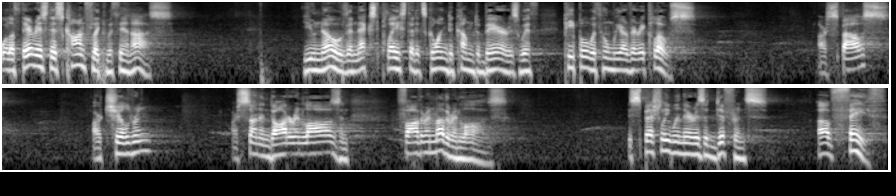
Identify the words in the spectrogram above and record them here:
Well, if there is this conflict within us, you know the next place that it's going to come to bear is with people with whom we are very close our spouse, our children, our son and daughter in laws, and father and mother in laws. Especially when there is a difference of faith.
